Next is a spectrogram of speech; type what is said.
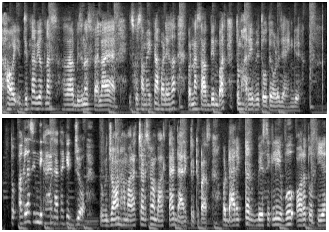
हाँ जितना भी अपना सारा बिज़नेस फैलाया है, इसको समेटना पड़ेगा, वरना सात दिन बाद तुम्हारे भी तोते उड़ जाएँगे। तो अगला सीन दिखाया जाता है कि जो जॉन हमारा चर्च में भागता है डायरेक्टर के पास और डायरेक्टर बेसिकली वो औरत होती है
